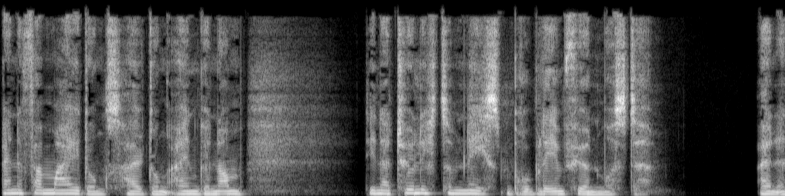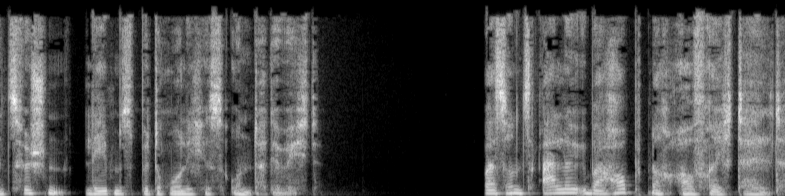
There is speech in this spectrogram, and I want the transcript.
eine Vermeidungshaltung eingenommen, die natürlich zum nächsten Problem führen musste. Ein inzwischen lebensbedrohliches Untergewicht. Was uns alle überhaupt noch aufrecht hält,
